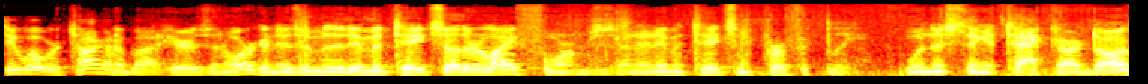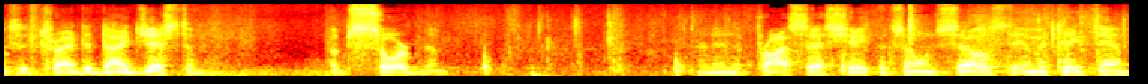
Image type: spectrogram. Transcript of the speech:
See, what we're talking about here is an organism that imitates other life forms, and it imitates them perfectly. When this thing attacked our dogs, it tried to digest them, absorb them, and in the process shape its own cells to imitate them.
